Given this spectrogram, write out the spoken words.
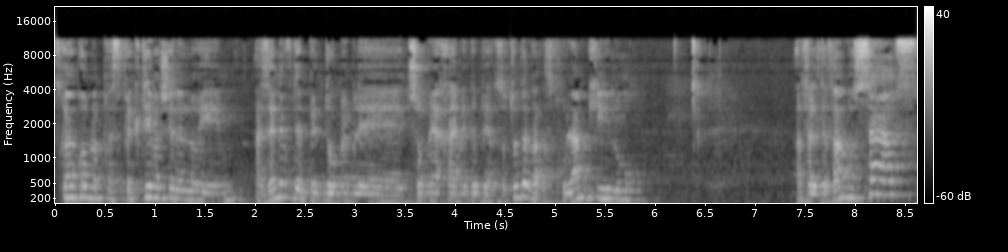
אז קודם כל מהפרספקטיבה של אלוהים, אז אין הבדל בין דומם לצומח חי מדבר, זה אותו דבר, אז כולם כאילו... אבל דבר נוסף,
